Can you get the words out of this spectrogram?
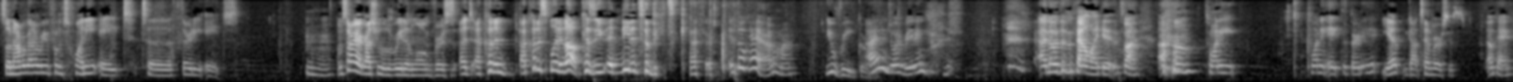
So now we're gonna read from twenty eight to thirty eight. Mm-hmm. I'm sorry I got you to read in long verses. I, I couldn't I couldn't split it up because you it needed to be together. It's okay. I don't mind. You read, girl. I enjoy reading. I know it doesn't sound like it. It's fine. Um, 20, 28 to 38? Yep, got 10 verses. Okay.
